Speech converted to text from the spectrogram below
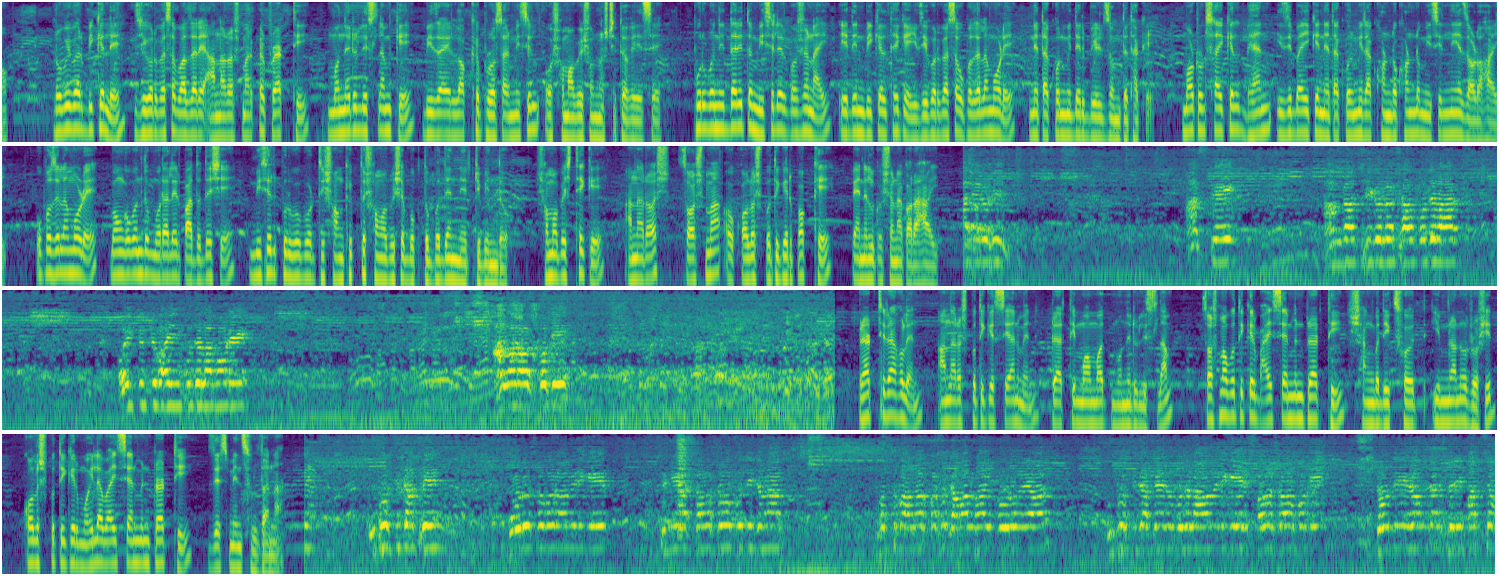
রবিবার বিকেলে জিগরগাছা বাজারে আনারস মার্কার প্রার্থী মনিরুল ইসলামকে বিজয়ের লক্ষ্যে প্রচার মিছিল ও সমাবেশ অনুষ্ঠিত হয়েছে। পূর্ব নির্ধারিত মিছিলের ঘোষণায় এদিন বিকেল থেকেই জিগরগাছা উপজেলা মোড়ে নেতাকর্মীদের ভিড় জমতে থাকে। মোটরসাইকেল, ভ্যান, ইজিবাইকে নেতাকর্মীরা খণ্ড খণ্ড মিছিল নিয়ে জড়ো হয়। উপজেলা মোড়ে বঙ্গবন্ধু মোরালের পাদদেশে মিছিল পূর্ববর্তী সংক্ষিপ্ত সমাবেশে বক্তব্য দেন নেতৃবৃন্দ। সমাবেশ থেকে আনারস, চশমা ও কলস প্রতীকের পক্ষে প্যানেল ঘোষণা করা হয়। আজকে আমরা উপজেলার ঐতিহ্যবাহী উপজেলা মোড়ে আনারসপতি প্রার্থীরা হলেন আনারস প্রতীকের চেয়ারম্যান প্রার্থী মোহাম্মদ মনিরুল ইসলাম চশমা প্রতীকের ভাইস চেয়ারম্যান প্রার্থী সাংবাদিক সৈয়দ ইমরানুর রশিদ কলস প্রতীকের মহিলা ভাইস চেয়ারম্যান প্রার্থী জেসমিন সুলতানা। উপস্থিত আছেন পৌরসভার আওয়ামী লীগের সিনিয়র সহসভাপতি জনাব আল্লাহর পাশে জামাল ভাই, পৌর মেয়র উপস্থিত আছেন উপজেলা আওয়ামী লীগের সহসভাপতি চৌধুরী রমজান শরীফ বাচ্চা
